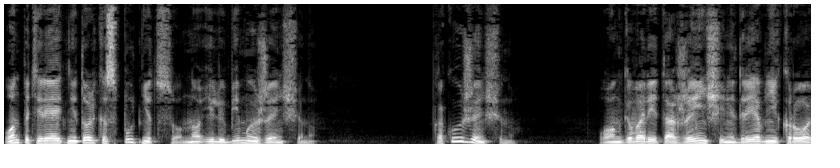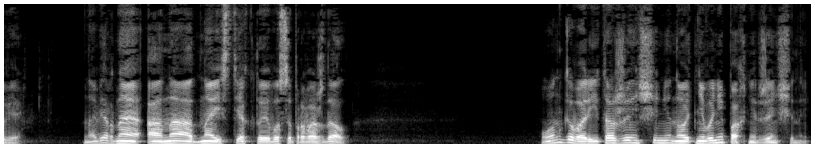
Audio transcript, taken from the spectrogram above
он потеряет не только спутницу, но и любимую женщину. Какую женщину? Он говорит о женщине древней крови. Наверное, она одна из тех, кто его сопровождал. Он говорит о женщине, но от него не пахнет женщиной.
